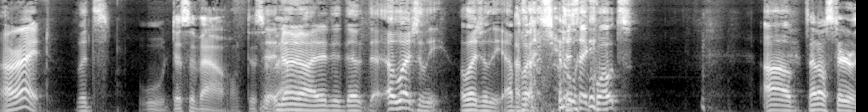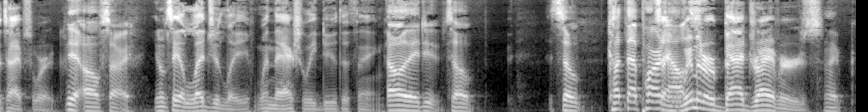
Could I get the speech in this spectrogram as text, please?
All right, let's. Ooh, disavow, No, disavow. no, I did the, the- allegedly, allegedly. I put Allegedly. just say quotes. Is that how stereotypes work? Yeah. Oh, sorry. You don't say allegedly when they actually do the thing. Oh, they do. So, so cut that part It's like out. women are bad drivers, like,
